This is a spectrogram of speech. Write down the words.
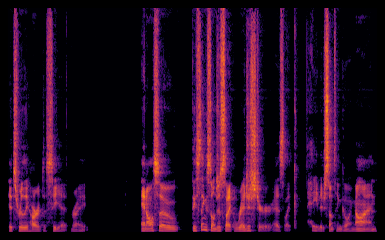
it's really hard to see it, right? And also, these things don't just like register as like, hey, there's something going on.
